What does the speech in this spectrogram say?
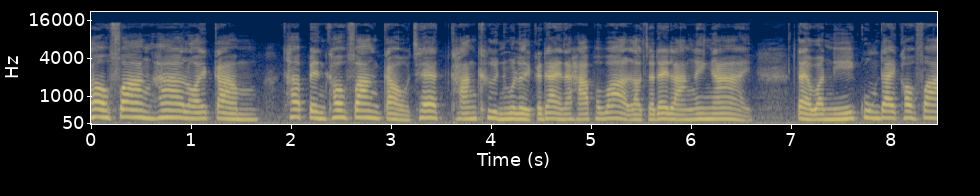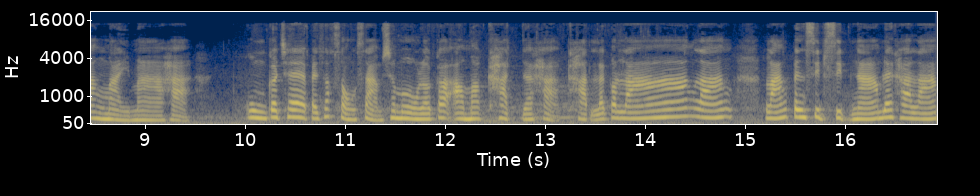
ข้าวฟ่าง 500 กรัม ถ้าเป็นข้าวฟ่างเก่าแช่ค้างคืนไว้เลยก็ได้นะคะ เพราะว่าเราจะได้ล้างง่าย ๆ แต่วันนี้กุ้งได้ข้าวฟ่างใหม่มาค่ะ กุ้งก็แช่ไปสัก 2-3 ชั่วโมง แล้วก็เอามาขัดนะคะขัดแล้วก็ล้างล้างล้างเป็น 10 10น้ำเลยค่ะล้าง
